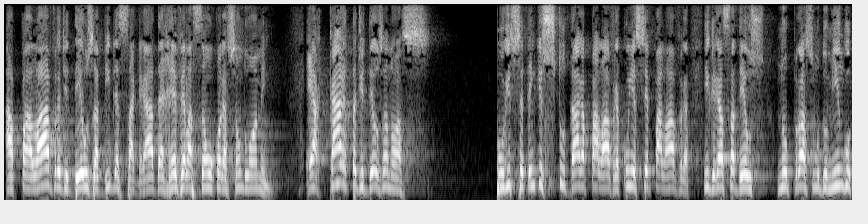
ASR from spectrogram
A palavra de Deus, a Bíblia Sagrada, é revelação ao coração do homem. É a carta de Deus a nós. Por isso você tem que estudar a palavra, conhecer a palavra. E graças a Deus, no próximo domingo,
